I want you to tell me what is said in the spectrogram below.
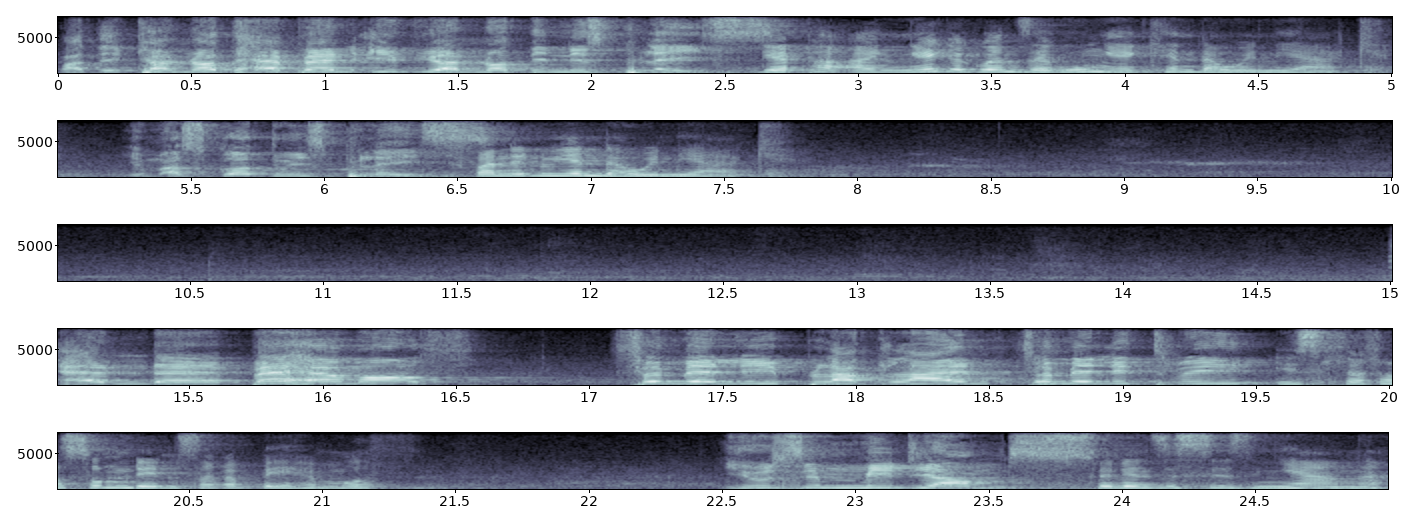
But it cannot happen if you are not in this place. kepha angeke kwenzeke ungekho endaweni yakhe You must go to his place. fanele uye endaweni yakhe And the behemoth, family bloodline, family tree, isihlahla somndeni sakabehemoth using mediums sebenzisa izinyanga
